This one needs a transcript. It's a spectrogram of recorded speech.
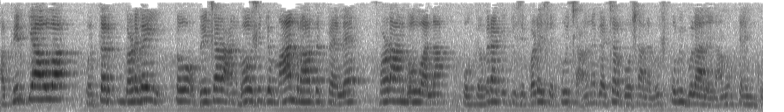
अब फिर क्या हुआ? वो तर्क बढ़ गई तो बेचारा अनुभव से जो मान रहा था पहले थोड़ा अनुभव वाला, वो घबरा के किसी बड़े से पूछा, उन्होंने कहा, चल गौशाला में, उसको भी बुला लेना, अमुक टाइम को.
